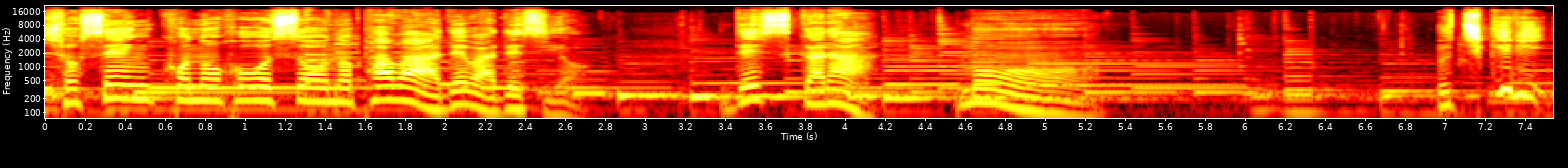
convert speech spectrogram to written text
所詮この放送のパワーではですよ。ですから、もう、打ち切り。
